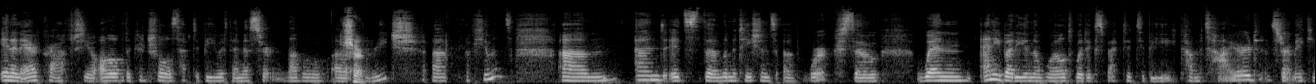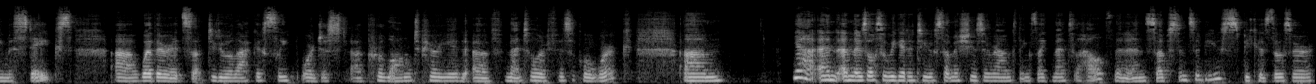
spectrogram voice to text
in an aircraft, you know, all of the controls have to be within a certain level of sure. reach uh, of humans. Um, and it's the limitations of work. So when anybody in the world would expect it to become tired and start making mistakes, uh, whether it's due to a lack of sleep or just a prolonged period of mental or physical work, um, yeah, and, and there's also we get into some issues around things like mental health and, and substance abuse because those are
